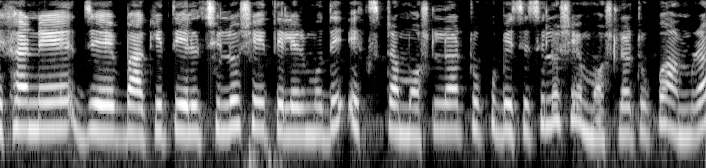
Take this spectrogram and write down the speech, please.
এখানে যে বাকি তেল ছিল, সেই তেলের মধ্যে এক্সট্রা মশলাটুকু বেঁচেছিল সেই মশলাটুকু আমরা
